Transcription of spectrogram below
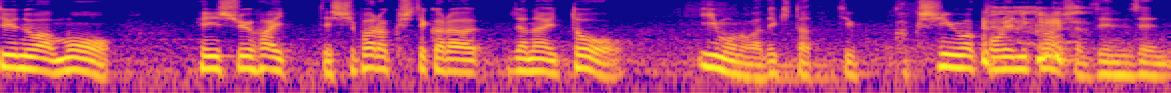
ていうのはもう編集入ってしばらくしてからじゃないといいものができたっていう確信はこれに関しては全然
